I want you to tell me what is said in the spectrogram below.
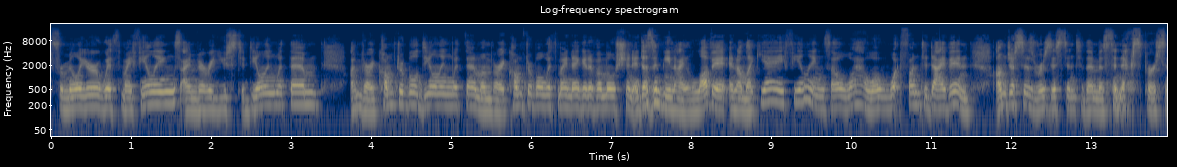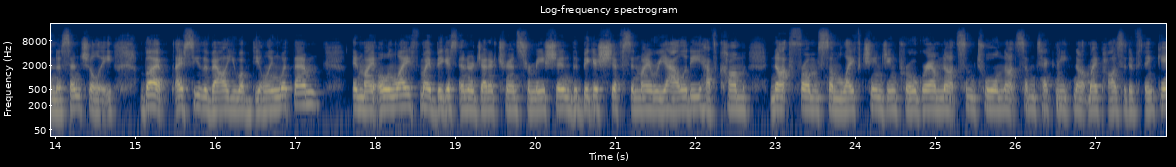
familiar with my feelings. I'm very used to dealing with them. I'm very comfortable dealing with them. I'm very comfortable with my negative emotion. It doesn't mean I love it and I'm like, yay, feelings. Oh, wow. Well, what fun to dive in. I'm just as resistant to them as the next person, essentially. But I see the value of dealing with them. In my own life, my biggest energetic transformation, the biggest shifts in my reality have come not from some life changing program, not some tool, not some technique, not my positive thinking.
